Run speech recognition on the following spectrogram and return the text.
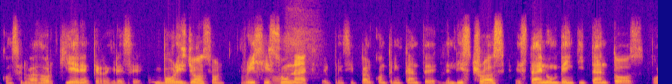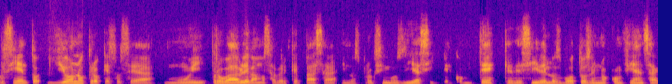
Conservador quieren que regrese Boris Johnson Rishi Sunak, el principal contrincante del Liz Truss, está en un veintitantos por ciento. Yo no creo que eso sea muy probable. Vamos a ver qué pasa en los próximos días si el comité que decide los votos de no confianza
